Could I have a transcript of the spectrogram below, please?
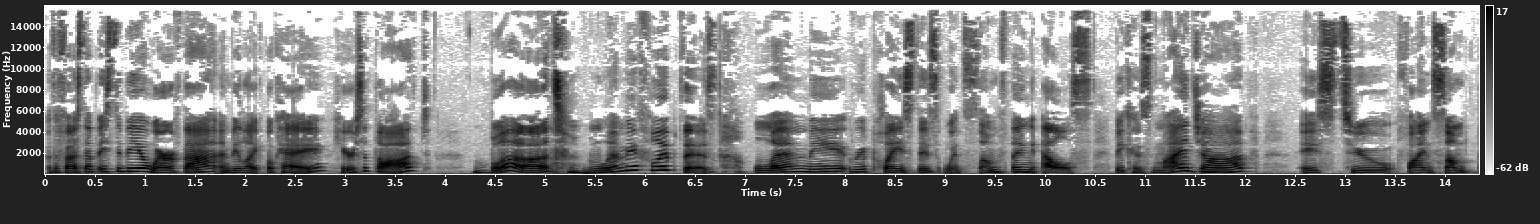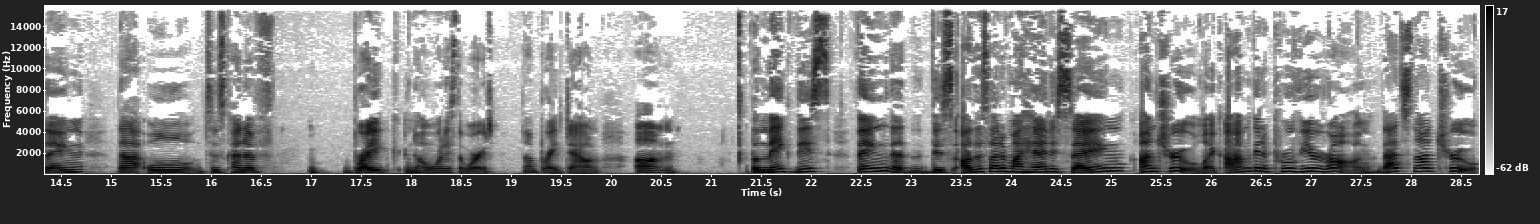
the first step is to be aware of that and be like, okay, here's a thought. But let me flip this. Let me replace this with something else because my job is to find something that will just kind of break no what is the word not break down um but make this thing that this other side of my head is saying untrue. Like, I'm gonna prove you wrong. That's not true.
